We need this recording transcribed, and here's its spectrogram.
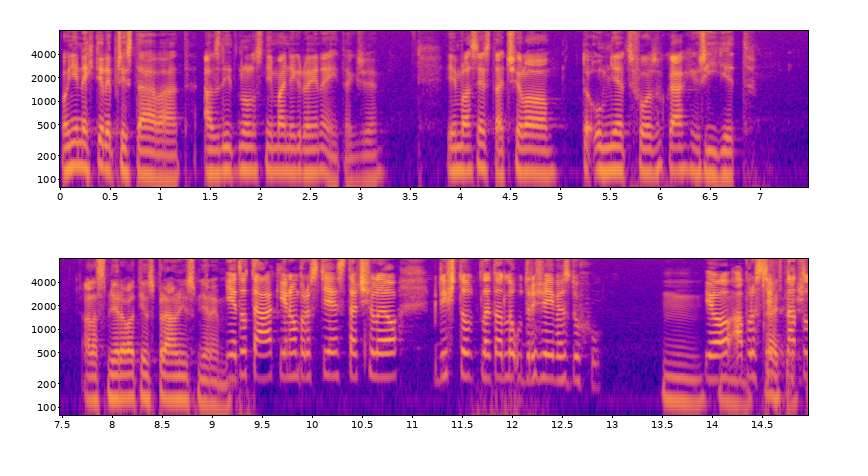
Oni nechtěli přistávat a vzlítnul s nima někdo jiný, takže jim vlastně stačilo to umět v vozovkách řídit a nasměrovat tím správným směrem. Je to tak, jenom prostě stačilo, když to letadlo udrží ve vzduchu. Hmm, jo, hmm, a prostě to na, to,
